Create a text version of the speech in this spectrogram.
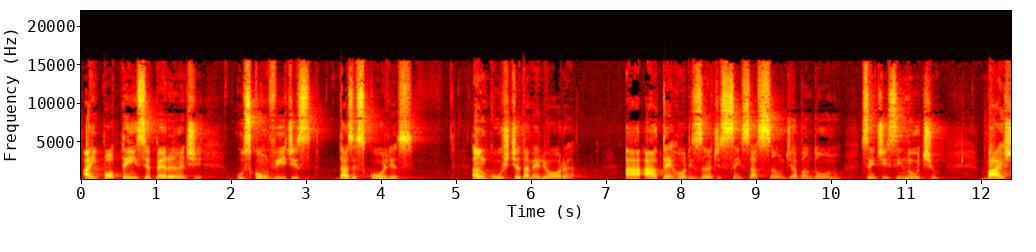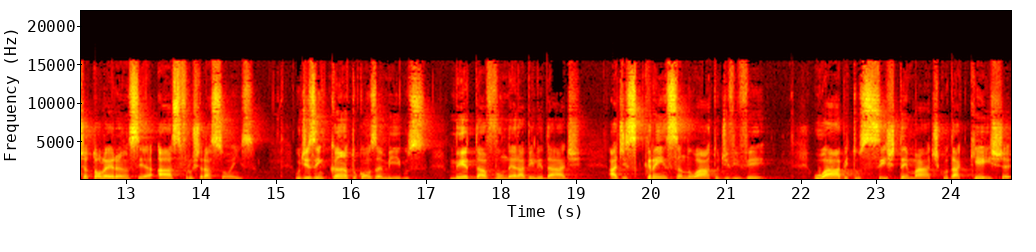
a impotência perante os convites das escolhas, a angústia da melhora, a aterrorizante sensação de abandono, sentir-se inútil, baixa tolerância às frustrações, o desencanto com os amigos, medo da vulnerabilidade, a descrença no ato de viver, o hábito sistemático da queixa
